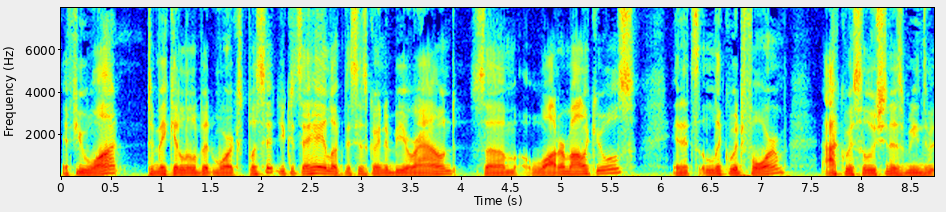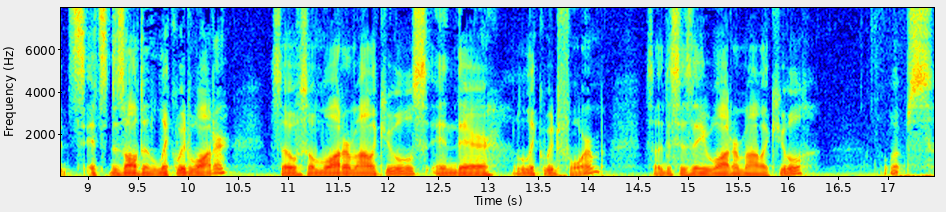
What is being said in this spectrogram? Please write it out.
If you want to make it a little bit more explicit, you could say, hey, look, this is going to be around some water molecules in its liquid form. Aqueous solution is means it's, it's dissolved in liquid water. So some water molecules in their liquid form. So this is a water molecule. Whoops,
